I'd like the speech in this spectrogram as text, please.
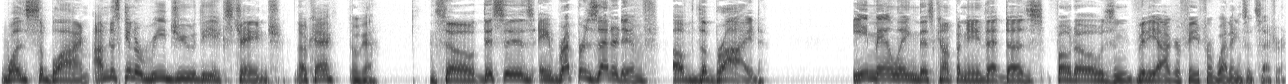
was sublime. I'm just going to read you the exchange. Okay. Okay. So this is a representative of the bride emailing this company that does photos and videography for weddings, etc.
